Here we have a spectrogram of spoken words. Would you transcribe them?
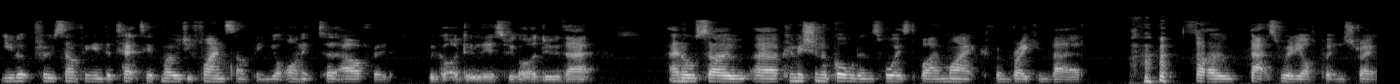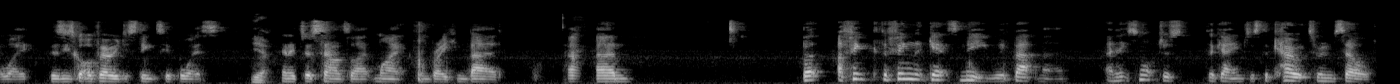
you look through something in detective mode, you find something, you're on it to Alfred. We got to do this, we got to do that, and also uh, Commissioner Gordon's voiced by Mike from Breaking Bad. so that's really off-putting straight away because he's got a very distinctive voice Yeah. and it just sounds like Mike from Breaking Bad. Um, but I think the thing that gets me with Batman, and it's not just the games, it's the character himself,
